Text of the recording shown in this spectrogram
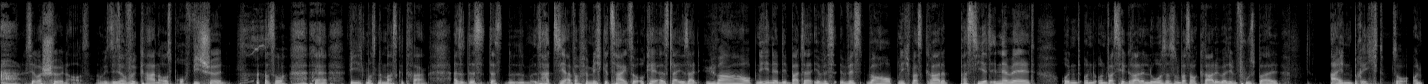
ah, das sieht aber schön aus. Wie dieser Vulkanausbruch, wie schön. so, wie ich muss eine Maske tragen. Also das, das, das hat sich einfach für mich gezeigt, so, okay, alles klar, ihr seid überhaupt nicht in der Debatte, ihr wisst, ihr wisst überhaupt nicht, was gerade passiert in der Welt und, und, und was hier gerade los ist und was auch gerade über den Fußball einbricht. So. Und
